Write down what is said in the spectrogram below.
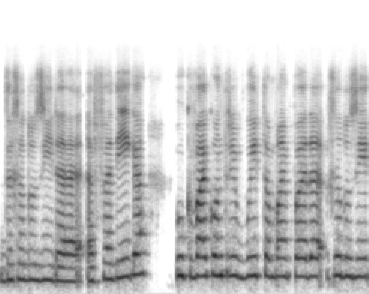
de reduzir a, a fadiga, o que vai contribuir também para reduzir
